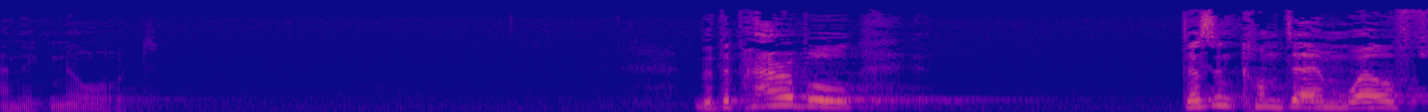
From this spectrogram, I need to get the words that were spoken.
and ignored. That the parable doesn't condemn wealth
